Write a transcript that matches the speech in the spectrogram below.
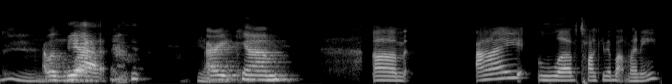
Mm. I would love yeah. yeah. All right, Kim, um, I love talking about money.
